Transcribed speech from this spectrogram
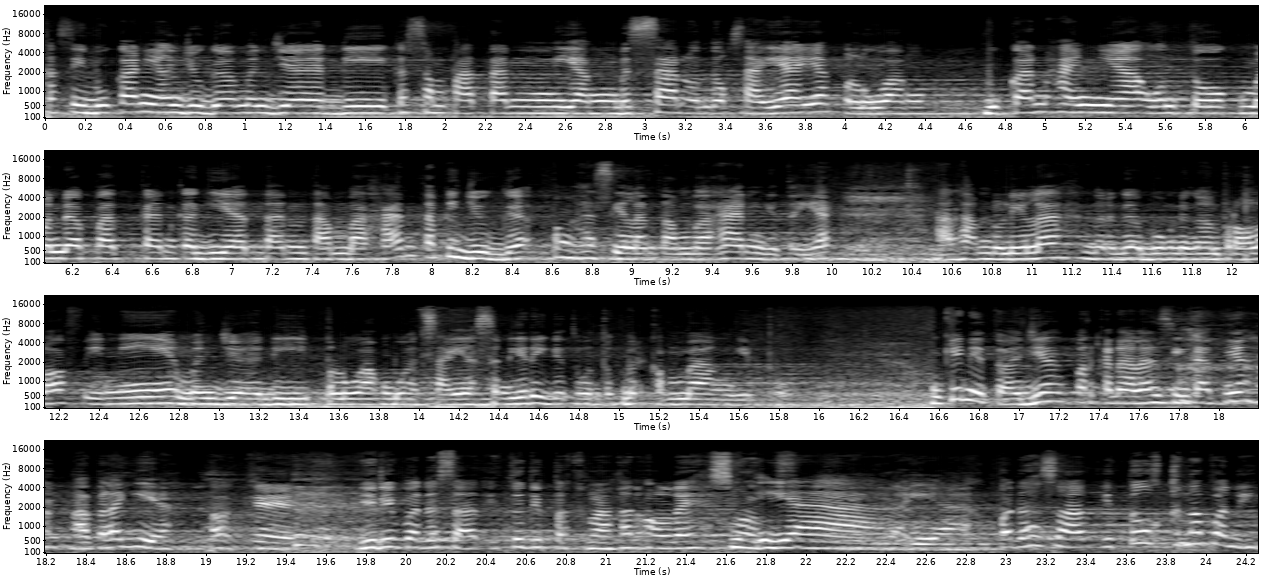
kesibukan yang juga menjadi kesempatan yang besar untuk saya ya peluang bukan hanya untuk mendapatkan kegiatan tambahan tapi juga penghasilan tambahan gitu ya. Alhamdulillah bergabung dengan Prolov ini menjadi peluang buat saya sendiri gitu untuk berkembang gitu. Mungkin itu aja perkenalan singkatnya. Apalagi ya? Oke. Jadi pada saat itu diperkenalkan oleh suami Iya, iya. Pada saat itu kenapa nih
